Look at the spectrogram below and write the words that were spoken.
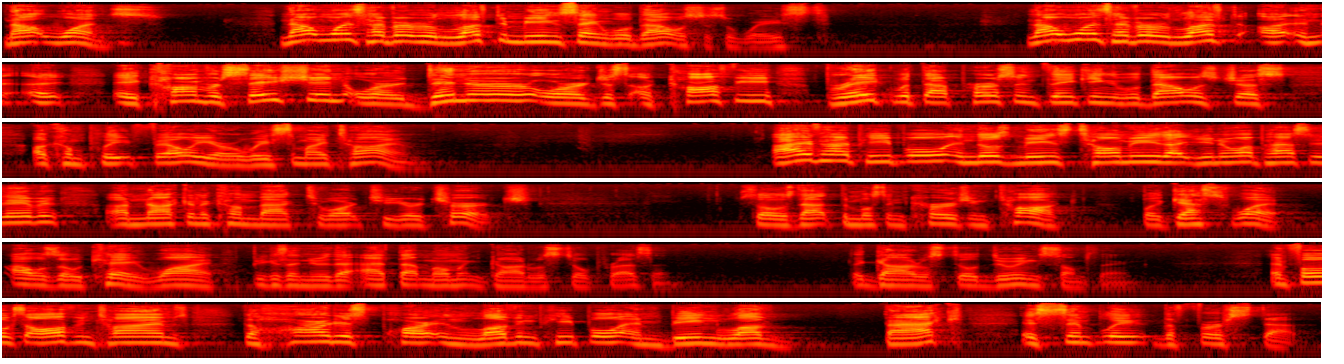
Not once. Not once have I ever left a meeting saying, well, that was just a waste. Not once have I ever left a, a, a, conversation or a dinner or just a coffee break with that person thinking, well, that was just a complete failure, a waste of my time. I've had people in those meetings tell me that, you know what, Pastor David, I'm not going to come back to, our, to your church. So it's not the most encouraging talk. But guess what? I was okay. Why? Because I knew that at that moment, God was still present, that God was still doing something. And, folks, oftentimes the hardest part in loving people and being loved back is simply the first step.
